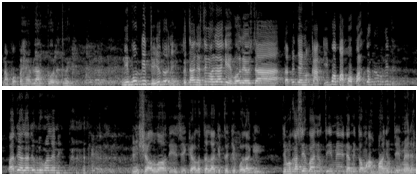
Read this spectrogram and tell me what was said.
Nampak pahal belaka tu tu. Ni pun gitu juga ni. Ketanya setengah lagi. Boleh Ustaz. Tapi tengok kaki popah-popah. Dah nama gitu. Padahal ada dulu malam ni. InsyaAllah diizinkan Allah Ta'ala kita jumpa lagi. Terima kasih banyak Timeh. Dan minta maaf banyak Timeh dah.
